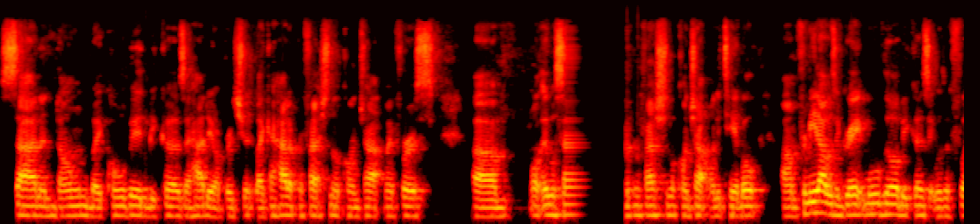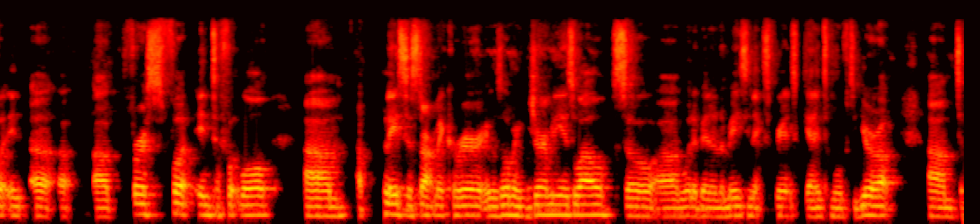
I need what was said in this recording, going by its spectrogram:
sad and down by COVID because I had the opportunity, like I had a professional contract. My first, um, well, it was a professional contract on the table. Um, for me, that was a great move though because it was a foot in, uh, a, a first foot into football um, a place to start my career. It was over in Germany as well, so um, would have been an amazing experience getting to move to Europe um, to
